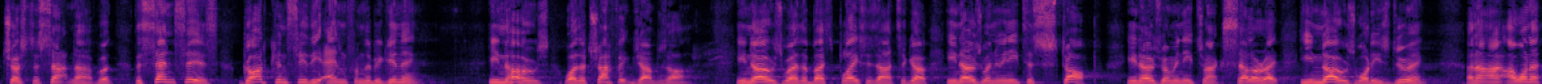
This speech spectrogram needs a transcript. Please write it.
trust a sat nav, but the sense is God can see the end from the beginning. He knows where the traffic jams are. He knows where the best places are to go. He knows when we need to stop. He knows when we need to accelerate. He knows what He's doing. And I, I want to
